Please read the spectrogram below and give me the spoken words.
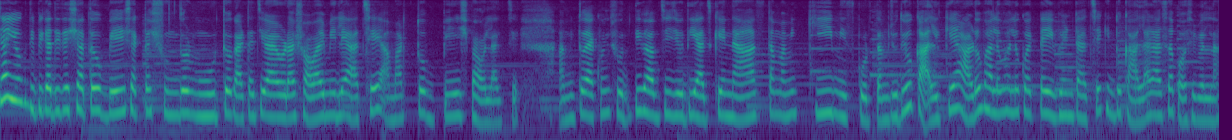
যাই হোক, দীপিকা দিদির সাথেও বেশ একটা সুন্দর মুহূর্ত কাটাচ্ছি আর ওরা সবাই মিলে আছে। আমার তো বেশ ভালো লাগছে। আমি তো এখন সত্যি ভাবছি যদি আজকে না আসতাম আমি কি মিস করতাম। যদিও কালকে আরও ভালো ভালো কয়েকটা ইভেন্ট আছে, কিন্তু কাল আর আসা পসিবল না।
